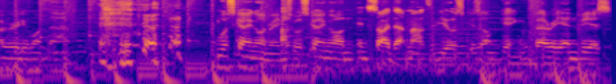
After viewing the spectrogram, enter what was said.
I really want that. What's going on, Reams? What's going on inside that mouth of yours? Because I'm getting very envious.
